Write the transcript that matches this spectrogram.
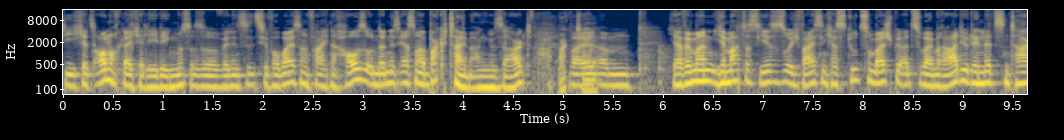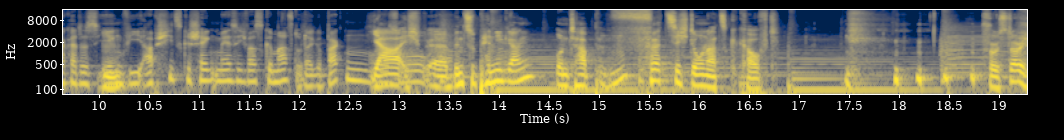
die ich jetzt auch noch gleich erledigen muss. Also, wenn es jetzt hier vorbei ist, dann fahre ich nach Hause und dann ist erstmal Backtime angesagt. Ah, Backtime. Weil, ähm, ja, wenn man, hier macht das Jesus so, ich weiß nicht, hast du zum Beispiel, als du beim Radio den letzten Tag hattest, Mhm. irgendwie abschiedsgeschenkmäßig was gemacht oder gebacken? Ja, oder so, ich äh, bin zu Penny gegangen und habe Mhm. 40 Donuts gekauft. True Story.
